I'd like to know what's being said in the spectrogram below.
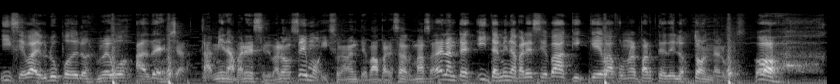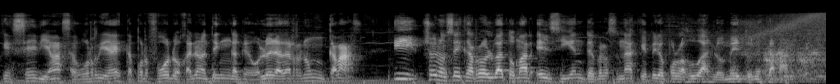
Y se va al grupo de los nuevos Avengers. También aparece el Barón Zemo y solamente va a aparecer más adelante. Y también aparece Bucky, que va a formar parte de los Thunderbolts. ¡Oh! ¡Qué serie más aburrida esta! Por favor, ojalá no tenga que volver a ver nunca más. Y yo no sé qué rol va a tomar el siguiente personaje, pero por las dudas lo meto en esta parte.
